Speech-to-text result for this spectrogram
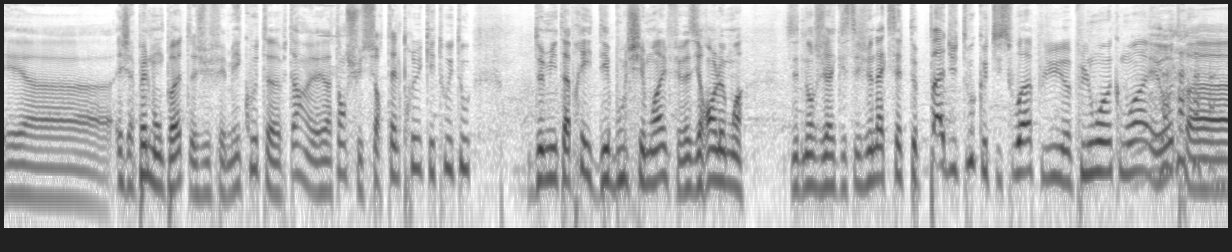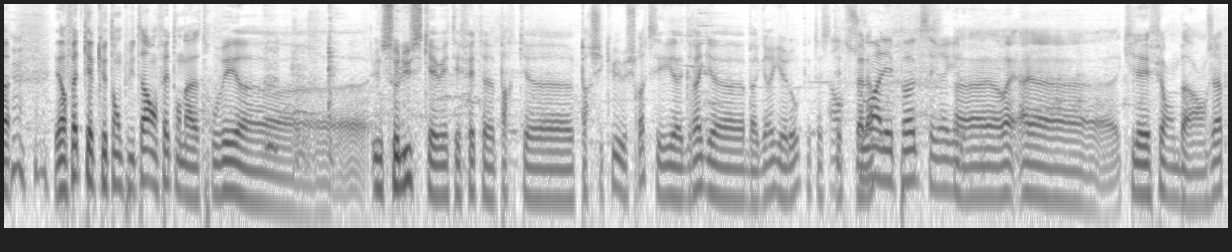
Et, et j'appelle mon pote. Je lui fais, mais écoute, putain, attends, je suis sur tel truc et tout et tout. Deux minutes après, il déboule chez moi. Il me fait, vas-y, rends-le-moi. Je dis, non, je, je n'accepte pas du tout que tu sois plus, euh, plus loin que moi et autres. euh. et en fait, quelques temps plus tard, en fait, on a trouvé euh, une soluce qui avait été faite par, euh, par chez Q. Je crois que c'est Greg, bah, Greg Hello que tu as cité Alors, tout à l'heure. à l'époque, c'est Greg. Euh, ouais, qu'il avait fait en, bah, en Jap,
